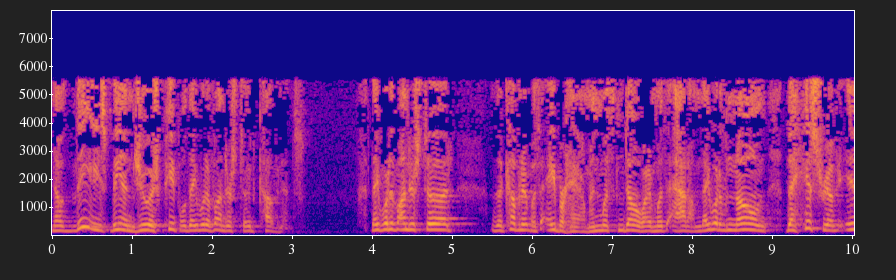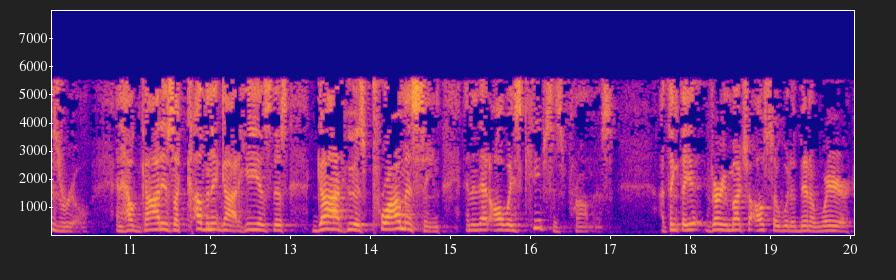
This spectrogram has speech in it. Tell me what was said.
Now, these, being Jewish people, they would have understood covenants. They would have understood the covenant with Abraham and with Noah and with Adam. They would have known the history of Israel and how God is a covenant God. He is this God who is promising, and that always keeps his promise. I think they very much also would have been aware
